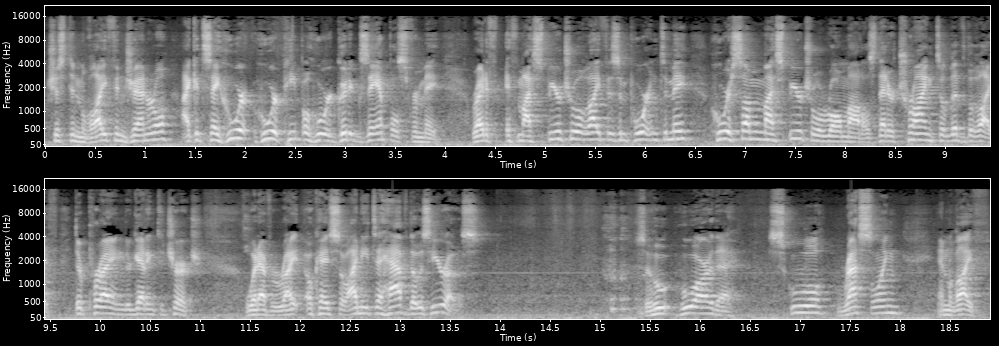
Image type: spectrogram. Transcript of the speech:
just in life in general, I could say who are who are people who are good examples for me, right? If, if my spiritual life is important to me, who are some of my spiritual role models that are trying to live the life? They're praying, they're getting to church, whatever, right? Okay, so I need to have those heroes. So who, who are they? School, wrestling, and life.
